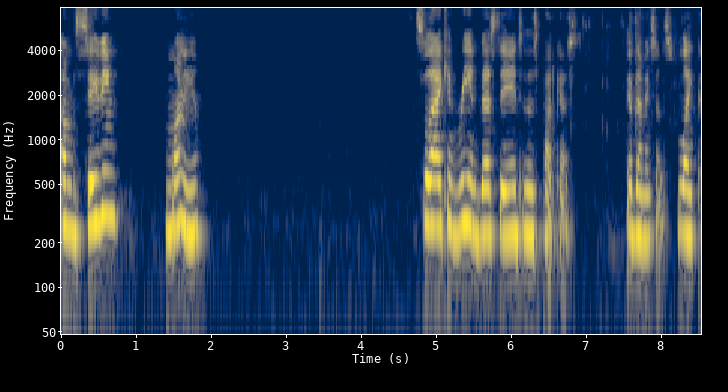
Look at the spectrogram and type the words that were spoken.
I'm saving money so that I can reinvest it into this podcast. If that makes sense. Like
